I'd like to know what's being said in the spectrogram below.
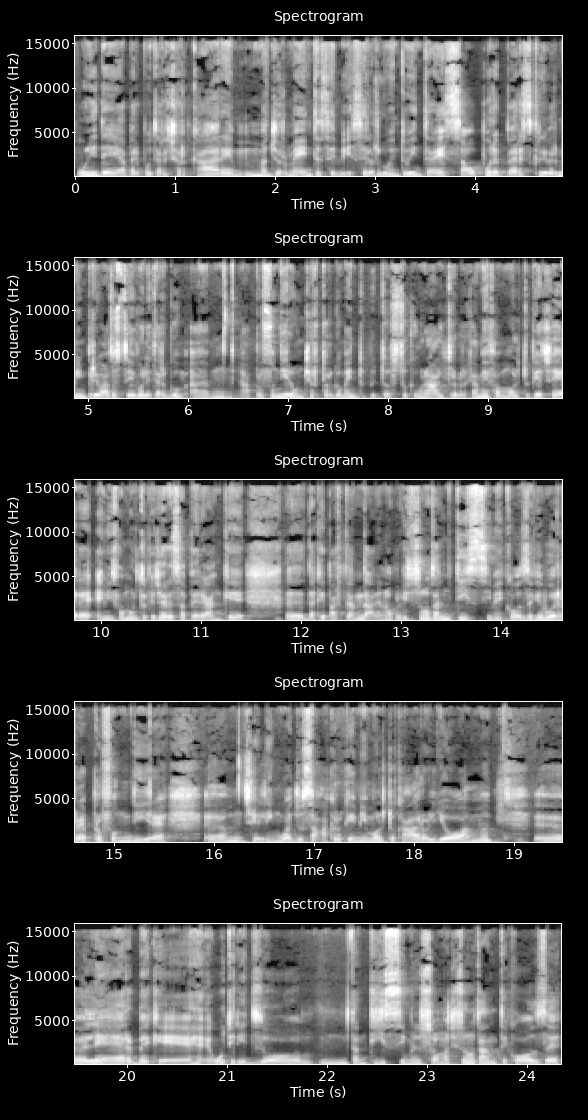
un'idea per poter cercare maggiormente se, vi, se, l'argomento vi interessa oppure per scrivermi in privato se volete argom- um, approfondire un certo argomento piuttosto che un altro perché a me fa molto piacere e mi fa molto piacere sapere anche eh, da che parte andare, no? perché ci sono tantissime cose che vorrei approfondire, um, c'è il linguaggio sacro che mi è molto caro, gli Oam, eh, le erbe che utilizzo mh, tantissimo, insomma ci sono tante cose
